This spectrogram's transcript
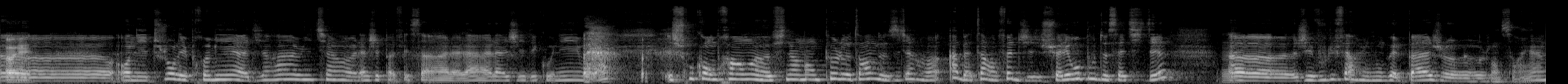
Euh, on est toujours les premiers à dire ah oui tiens là j'ai pas fait ça là là là j'ai déconné voilà. Et je trouve qu'on prend euh, finalement peu le temps de se dire ah bah en fait je suis allé au bout de cette idée. J'ai voulu faire une nouvelle page j'en sais rien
